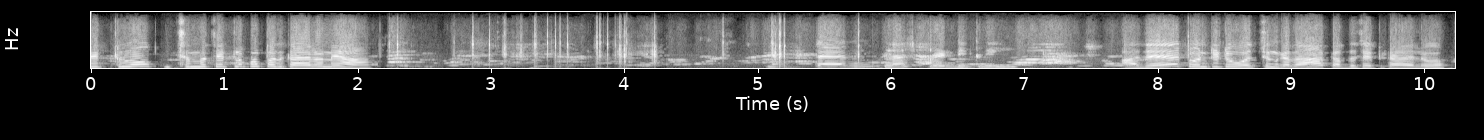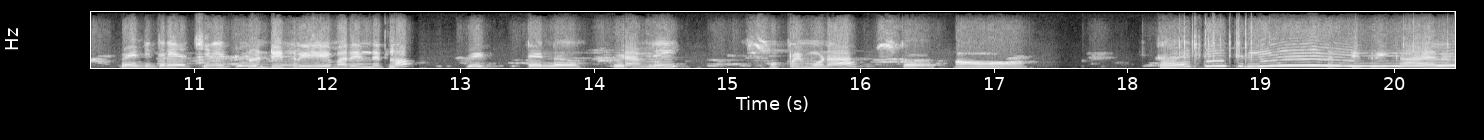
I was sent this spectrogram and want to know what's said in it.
చెట్టులో చిన్న చెట్లు కూడా పది కాయలు ఉన్నాయా టెన్ ప్లస్ ట్వంటీ త్రీ అదే ట్వంటీ టూ వచ్చింది కదా పెద్ద చెట్టు కాయలు ట్వంటీ త్రీ వచ్చి ట్వంటీ త్రీ మరి ఇందుట్లో టెన్ ట్వంటీ ముప్పై మూడా? థర్టీ త్రీ థర్టీ త్రీ కాయలు.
